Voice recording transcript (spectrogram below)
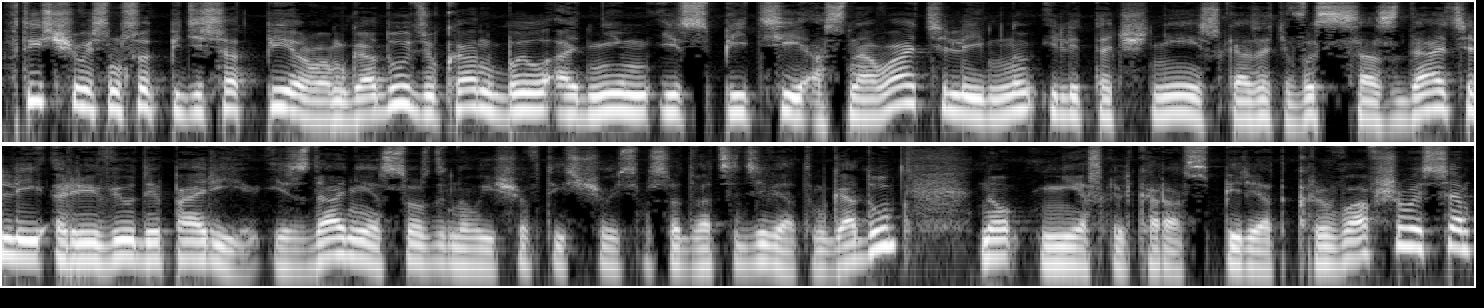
В 1851 году Дюкан был одним из пяти основателей, ну или точнее сказать, воссоздателей «Ревю де Пари», издания, созданного еще в 1829 году, но несколько раз переоткрывавшегося.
